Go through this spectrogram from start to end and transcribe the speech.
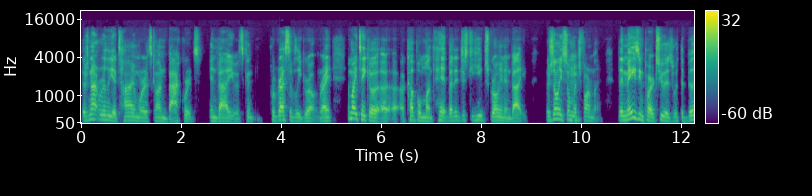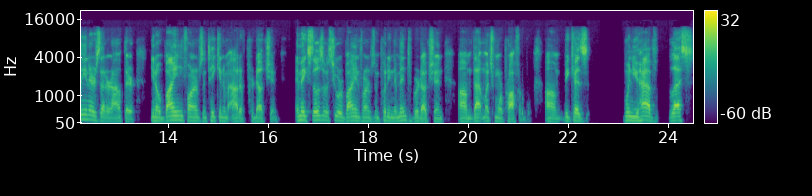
there's not really a time where it's gone backwards in value. It's con- progressively grown, right? It might take a, a, a, couple month hit, but it just keeps growing in value. There's only so mm-hmm. much farmland. The amazing part too is with the billionaires that are out there, you know, buying farms and taking them out of production it makes those of us who are buying farms and putting them into production um, that much more profitable. Um, because when you have less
